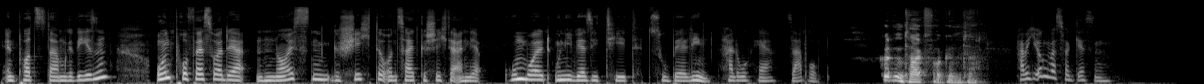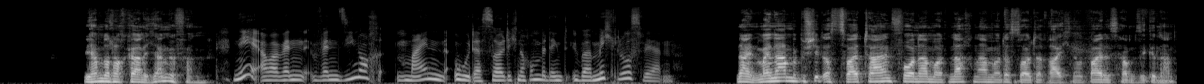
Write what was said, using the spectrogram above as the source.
in Potsdam gewesen und Professor der neuesten Geschichte und Zeitgeschichte an der Humboldt-Universität zu Berlin. Hallo, Herr Sabro. Guten Tag, Frau Günther. Habe ich irgendwas vergessen? Wir haben doch noch gar nicht angefangen. Nee, aber wenn, wenn Sie noch meinen, oh, das sollte ich noch unbedingt über mich loswerden. Nein, mein Name besteht aus zwei Teilen, Vorname und Nachname, und das sollte reichen. Und beides haben Sie genannt.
